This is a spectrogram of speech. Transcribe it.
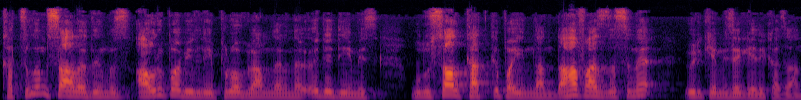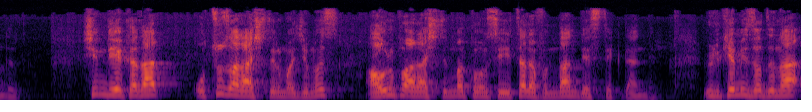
katılım sağladığımız Avrupa Birliği programlarına ödediğimiz ulusal katkı payından daha fazlasını ülkemize geri kazandırdık. Şimdiye kadar 30 araştırmacımız Avrupa Araştırma Konseyi tarafından desteklendi. Ülkemiz adına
